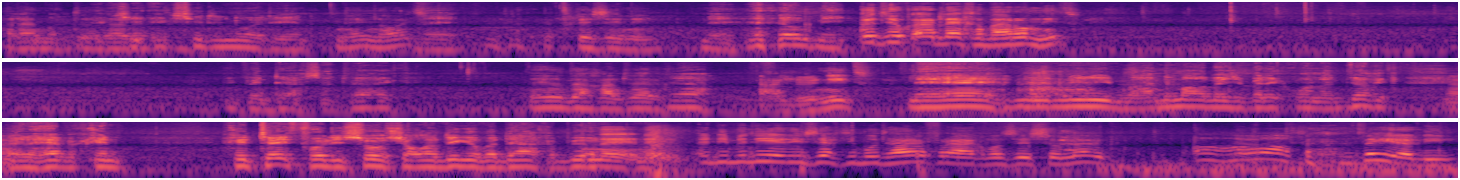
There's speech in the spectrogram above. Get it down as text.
Maar dan, Ik zie, ik zie er nooit in. Nee, nooit? Nee. Ik heb geen zin in. Nee, ook niet. Kunt u ook uitleggen waarom niet? Ik ben daags aan het werk. De hele dag aan het werk? Ja. Nou, nu niet. Nee, nu, nu niet, maar normaal ben ik gewoon aan het werk. Ja. En dan heb ik geen, geen tijd voor die sociale dingen wat daar gebeurt. Nee, nee. En die meneer die zegt, je moet haar vragen, want ze is zo leuk. Oh, hou op. Ben je dat niet?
